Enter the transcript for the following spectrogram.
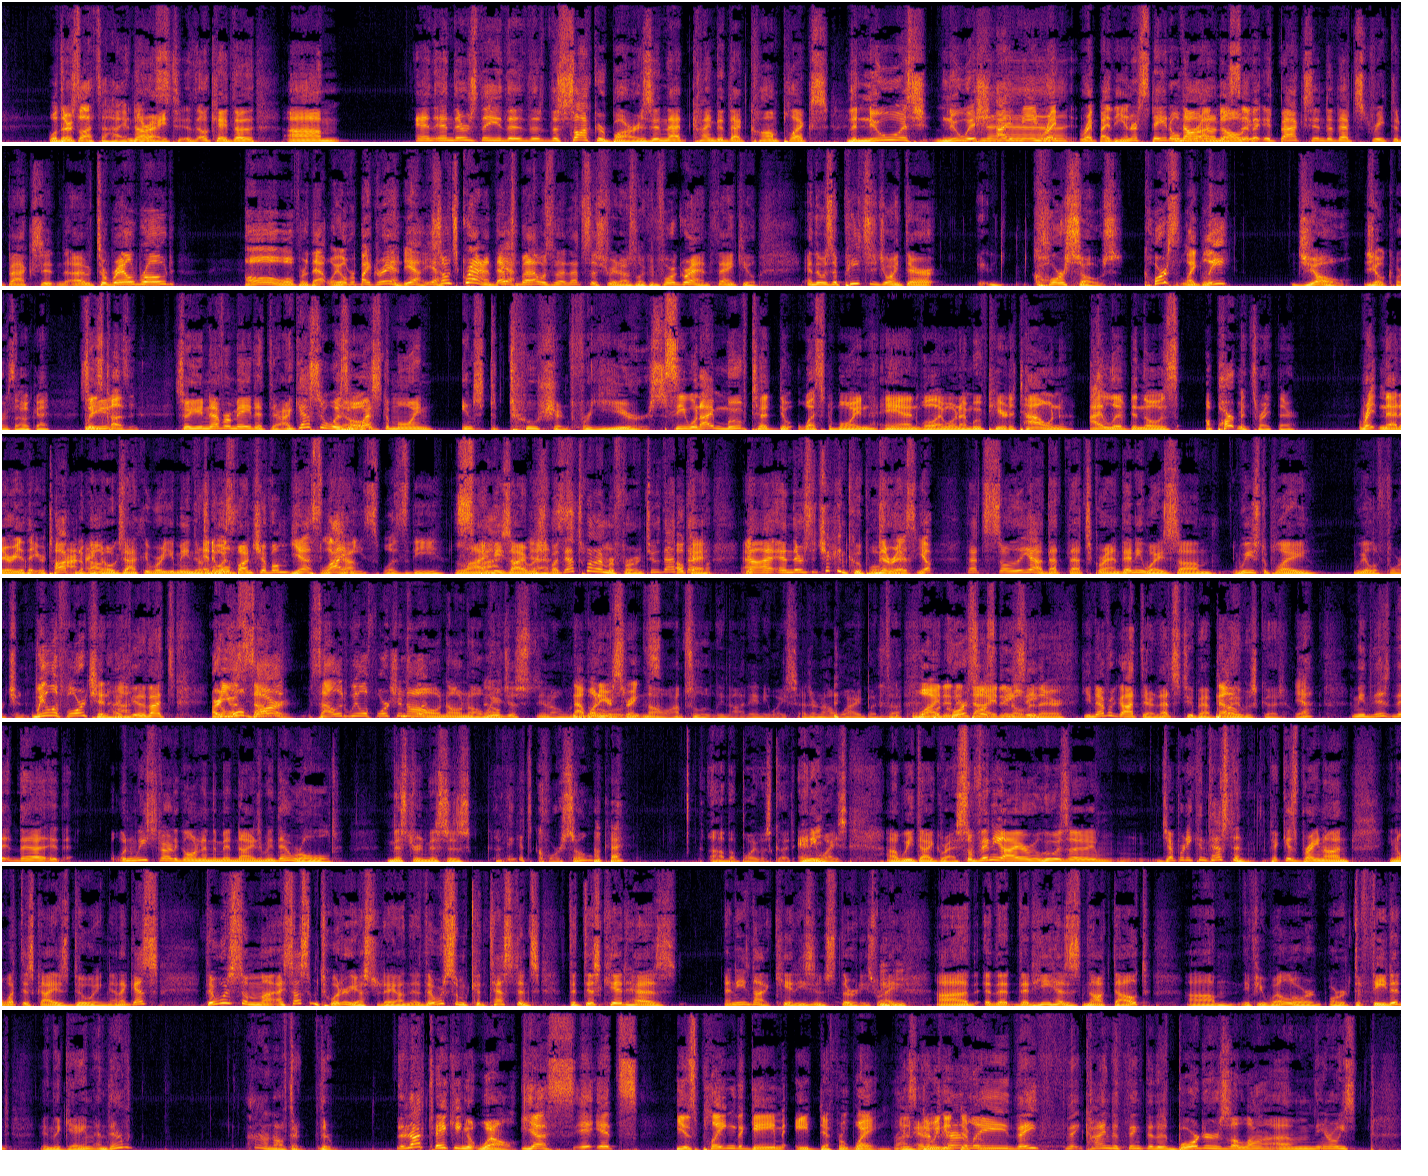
Well, there's lots of high. All right. Okay. The um, and and there's the the the, the soccer bar is in that kind of that complex. the newish, newish Nah. right, right by the interstate over no, on no, no. Civic. It, it backs into that street that backs it uh, to Railroad. oh, over that way, over by Grand. Yeah, yeah. So it's Grand. That's Yeah. that was that's the street I was looking for. Grand. Thank you. And there was a pizza joint there, Corso's. course, like Lee, Joe. Joe Corso. Okay, So Lee's you- cousin. So you never made it there. I guess it was No. a West Des Moines institution for years. See, when I moved to D- West Des Moines, and well, I- when I moved here to town, I lived in those apartments right there, right in that area that you're talking I, about. I know exactly where you mean. There's And a whole was- bunch of them. Yes, Limey's was the Limey's spot. Irish Yes. spot. That's what I'm referring to. That Okay. that- uh, and there's a chicken coop over There there. is, yep. That's so. Yeah. That that's grand. Anyways, um, we used to play Wheel of Fortune. Wheel of Fortune, huh? I, you know, that Are you a solid, solid Wheel of Fortune? No, no, no, No. We're just you know Not one of your strengths? No, absolutely not. Anyways, I don't know why, but uh, Why but did it Corso's die over there? You never got there. That's too bad. Boy, No. it was good. Yeah. I mean, this the, the it, when we started going in the mid '90s. I mean, they were old, Mister and Mrs. I think it's Corso. Okay. Uh, but boy, was good. Anyways, uh, we digress. So Vinny Iyer, who is a Jeopardy contestant, pick his brain on, you know, what this guy is doing. And I guess there was some, uh, I saw some Twitter yesterday on there. There were some contestants that this kid has, and he's not a kid, he's in his thirties, right? Uh, that, that he has knocked out, um, if you will, or, or defeated in the game. And they're, I don't know if they're, they're, they're not taking it well. Yes, it, it's he is playing the game a different way. He is and doing it differently. they th- kind of think that his borders along, um, you know, he's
